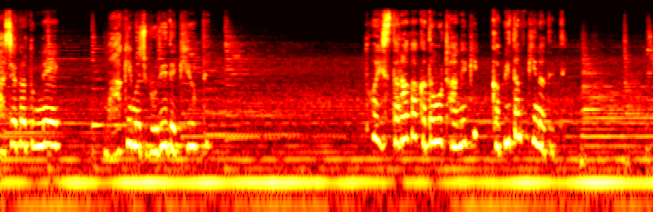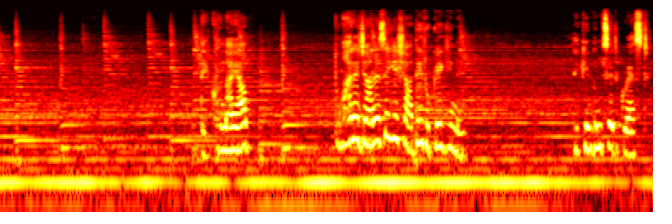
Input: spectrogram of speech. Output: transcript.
आज अगर तुमने एक माँ की मजबूरी देखी होती तो इस तरह का कदम उठाने की कभी धमकी ना देती। देखो नायाब, तुम्हारे जाने से ये शादी रुकेगी नहीं, लेकिन तुमसे रिक्वेस्ट है।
